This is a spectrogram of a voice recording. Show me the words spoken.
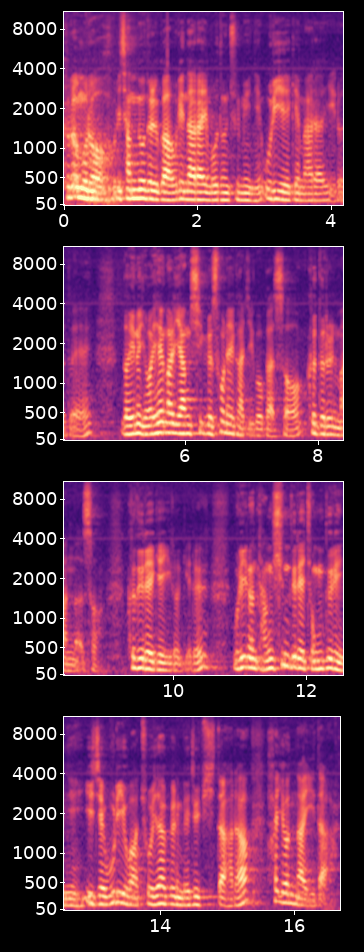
그러므로 우리 장로들과 우리나라의 모든 주민이 우리에게 말하여 이르되 너희는 여행할 양식을 손에 가지고 가서 그들을 만나서 그들에게 이르기를 우리는 당신들의 종들이니 이제 우리와 조약을 맺읍시다 하라 하였나이다.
